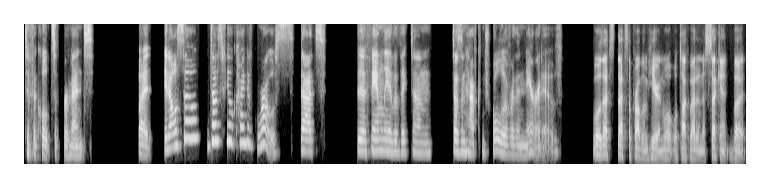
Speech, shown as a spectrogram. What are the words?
difficult to prevent. But it also does feel kind of gross that the family of a victim doesn't have control over the narrative. Well, that's that's the problem here, and we'll we'll talk about it in a second. But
